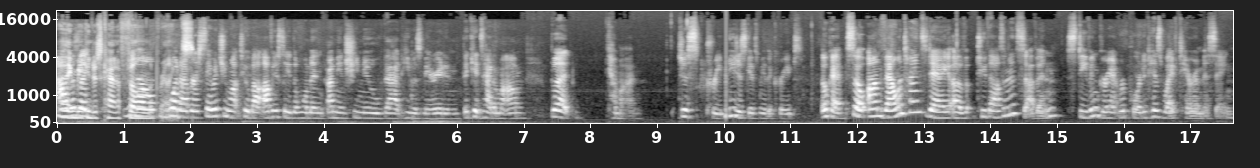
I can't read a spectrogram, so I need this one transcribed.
I, I think we like, can just kind of you fill in the blanks. whatever say what you want to about obviously the woman i mean she knew that he was married and the kids had a mom but come on just creep he just gives me the creeps okay so on valentine's day of 2007 stephen grant reported his wife tara missing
